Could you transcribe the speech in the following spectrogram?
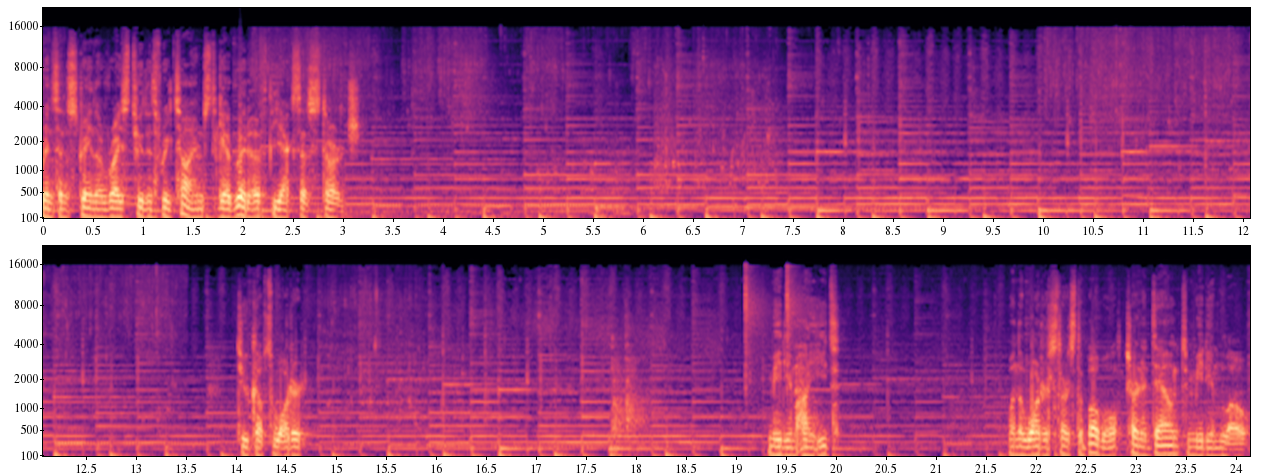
Rinse and strain the rice 2 to 3 times to get rid of the excess starch. Two cups water. Medium high heat. When the water starts to bubble, turn it down to medium low.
